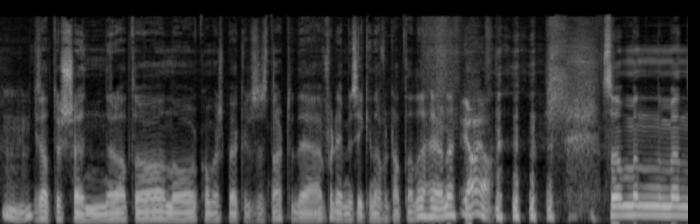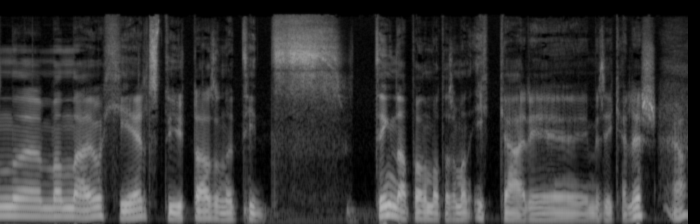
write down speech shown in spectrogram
Mm. ikke sant? Du skjønner at å, nå kommer spøkelset snart. Det er fordi musikken har fortalt deg det, gjerne. Ja, ja. Så, men, men eh, man er jo helt styrt av sånne tidsting, da, på en måte som man ikke er i, i musikk ellers. ja.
